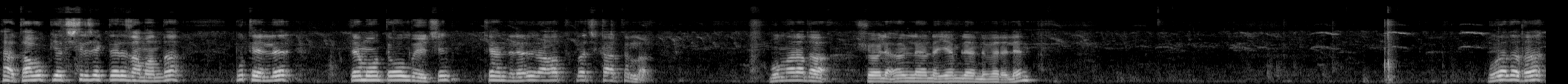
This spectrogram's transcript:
Ha tavuk yetiştirecekleri zaman da bu teller demonte olduğu için kendileri rahatlıkla çıkartırlar. Bunlara da şöyle önlerine yemlerini verelim. Burada da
